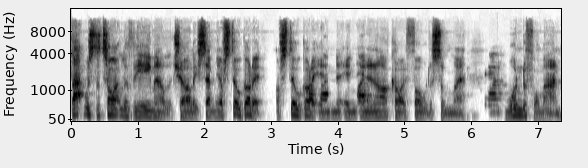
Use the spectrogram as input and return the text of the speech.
That was the title of the email that Charlie sent me. I've still got it. I've still got it in in, in an archive folder somewhere. Yeah. Wonderful man.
